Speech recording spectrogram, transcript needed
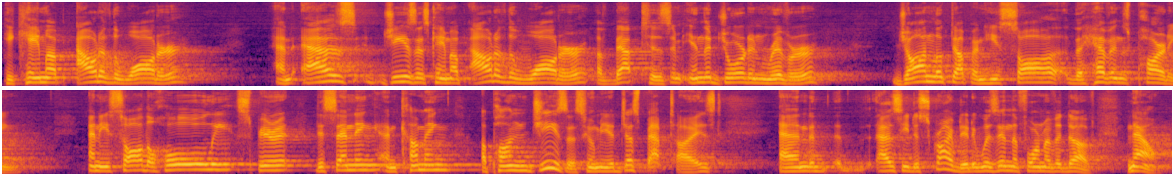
he came up out of the water and as Jesus came up out of the water of baptism in the Jordan River, John looked up and he saw the heavens parting. And he saw the Holy Spirit descending and coming upon Jesus, whom he had just baptized. And as he described it, it was in the form of a dove. Now,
